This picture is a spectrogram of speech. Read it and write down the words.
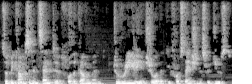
So it becomes an incentive for the government to really ensure that deforestation is reduced.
